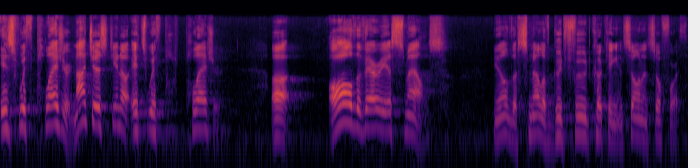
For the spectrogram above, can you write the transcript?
is with pleasure, not just, you know, it's with pleasure. Uh, all the various smells, you know, the smell of good food cooking and so on and so forth.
